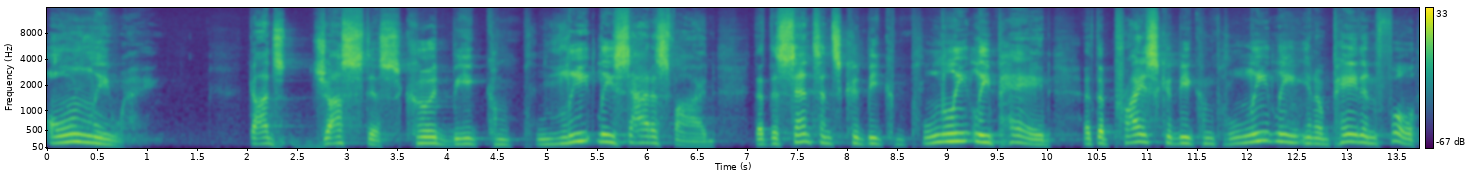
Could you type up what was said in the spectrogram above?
only way God's justice could be completely satisfied, that the sentence could be completely paid, that the price could be completely you know, paid in full,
